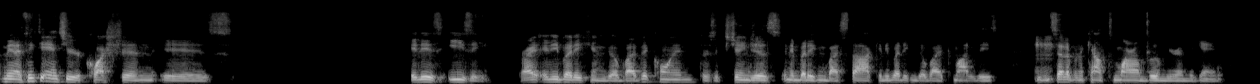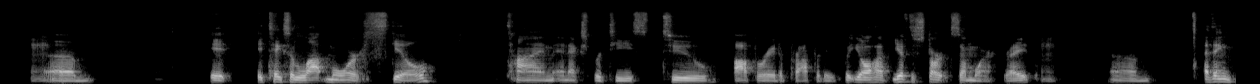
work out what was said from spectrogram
I mean, I think to answer your question is it is easy, right? Anybody can go buy Bitcoin. There's exchanges. Anybody can buy stock. Anybody can go buy commodities. You can Mhm. set up an account tomorrow and boom, you're in the game. Mhm. Um, it it takes a lot more skill, time, and expertise to operate a property. But you all have you have to start somewhere, right? Mhm. Um, I think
